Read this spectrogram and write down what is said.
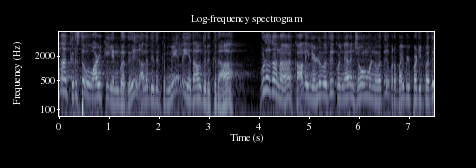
நான் கிறிஸ்தவ வாழ்க்கை என்பது அல்லது இதற்கு மேலே ஏதாவது இருக்குதா? இவ்வளவுதானா காலையில் எழுவது கொஞ்ச நேரம் ஜோபம் பண்ணுவது அப்புறம் பைபிள் படிப்பது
